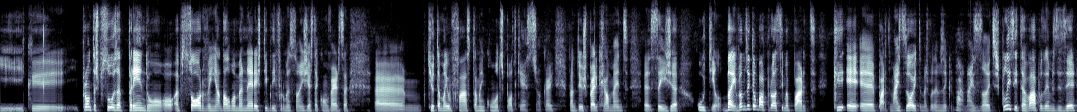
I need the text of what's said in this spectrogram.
e, que pronto, as pessoas aprendam ou absorvem de alguma maneira este tipo de informações e esta conversa que eu também o faço também com outros podcasts, ok? Portanto, eu espero que realmente uh, seja útil. Bem, vamos então para a próxima parte que é a parte mais 18, mas podemos dizer que mais 18 explícita, vá, podemos dizer,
